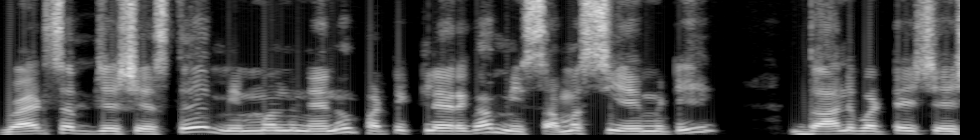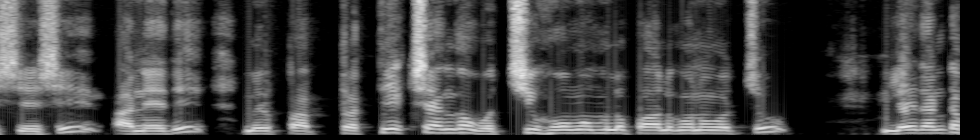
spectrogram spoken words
వాట్సాప్ చేసేస్తే మిమ్మల్ని నేను పర్టికులర్గా మీ సమస్య ఏమిటి దాన్ని బట్టే చేసేసి అనేది మీరు ప్రత్యక్షంగా వచ్చి హోమంలో పాల్గొనవచ్చు. లేదంటే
